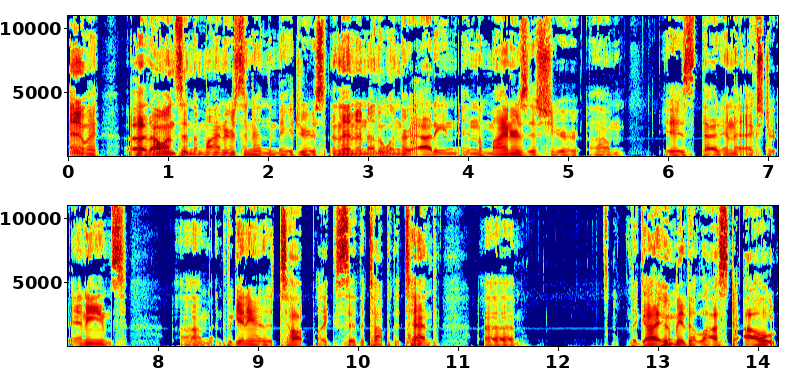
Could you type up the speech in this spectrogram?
Anyway, uh, that one's in the minors and in the majors. And then another one they're adding in the minors this year um, is that in the extra innings, um, at the beginning of the top, like say the top of the 10th, uh, the guy who made the last out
